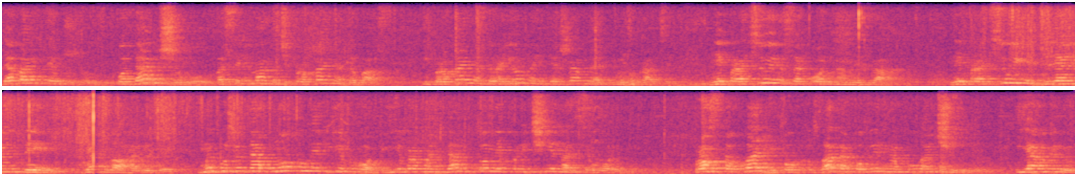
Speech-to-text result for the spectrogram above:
Давайте в подальшому, Василь Іванович, прохання до вас і прохання до районної державної адміністрації. Не працює закон на низах не працює для людей, блага людей. Ми б уже давно були в Європі. Євромайдан то не причина сьогодні. Просто владі, влада повинна була чути. І я говорю,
